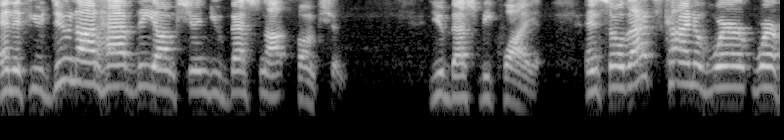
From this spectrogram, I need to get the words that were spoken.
And if you do not have the unction, you best not function. You best be quiet. And so that's kind of where where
